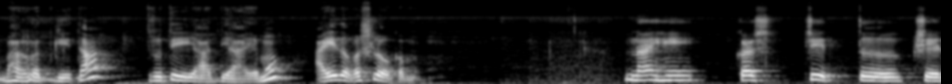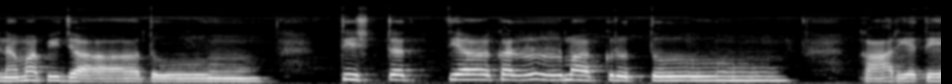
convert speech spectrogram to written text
భగవద్గీత తృతీయాధ్యాయము ఐదవ శ్లోకము. నహి కశ్చిత్ క్షణమపి జాతు తిష్టత్యకర్మకృత్తు కార్యతే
